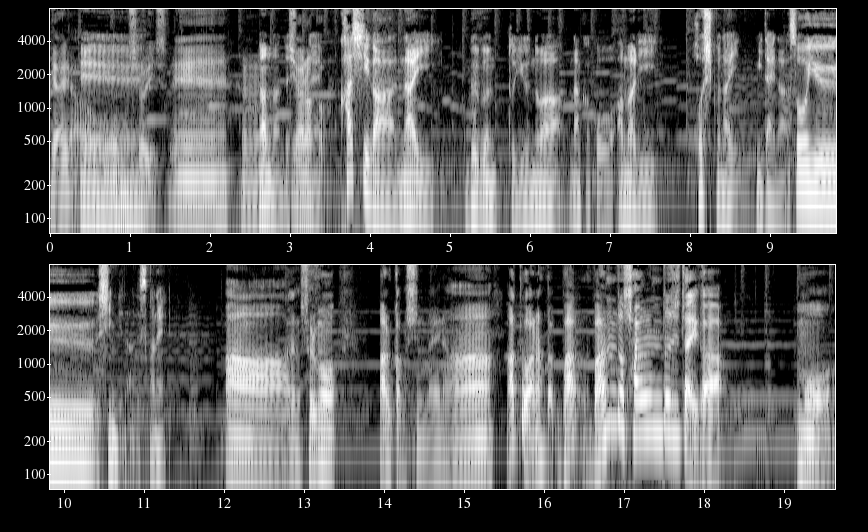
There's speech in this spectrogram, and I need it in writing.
いやいや、へー面白いですね。うん、何なんでしょうねいや、なんか、。歌詞がない部分というのは、なんかこう、あまり欲しくないみたいな、そういう心理なんですかね。あー、でもそれもあるかもしれないなあとはなんかバ、バンドサウンド自体が、も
